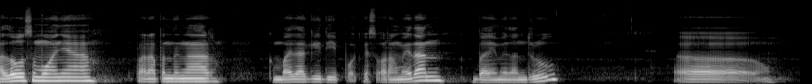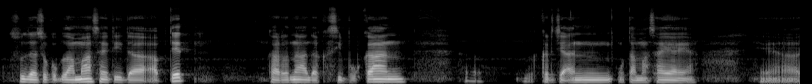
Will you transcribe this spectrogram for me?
Halo semuanya, para pendengar. Kembali lagi di podcast Orang Medan by Melandru. Uh, sudah cukup lama saya tidak update karena ada kesibukan uh, kerjaan utama saya ya. Ya,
